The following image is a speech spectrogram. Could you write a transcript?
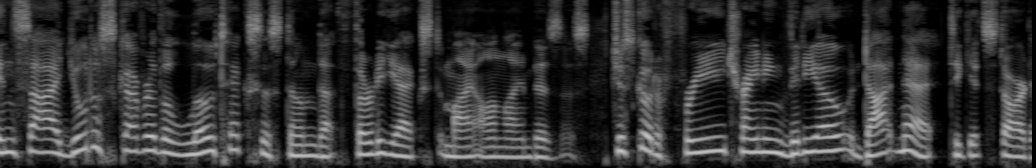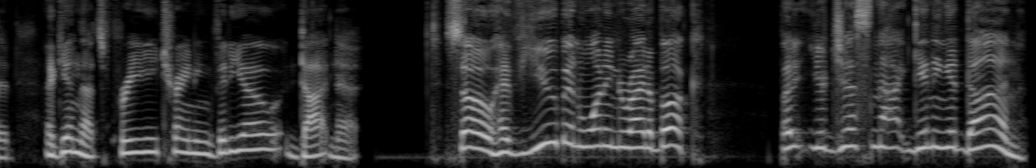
Inside, you'll discover the low tech system that 30xed my online business. Just go to freetrainingvideo.net to get started. Again, that's freetrainingvideo.net. So, have you been wanting to write a book, but you're just not getting it done?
